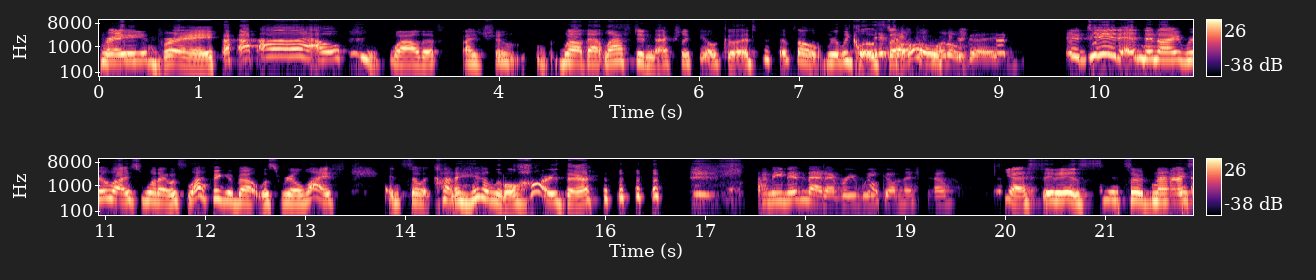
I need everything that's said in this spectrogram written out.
pray and pray. wow, that I shouldn't. Wow, that laugh didn't actually feel good. That felt really close it to felt home. a little good. It did, and then I realized what I was laughing about was real life, and so it kind of hit a little hard there. I mean, isn't that every oh. week on this show? Yes, it is. It's a nice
